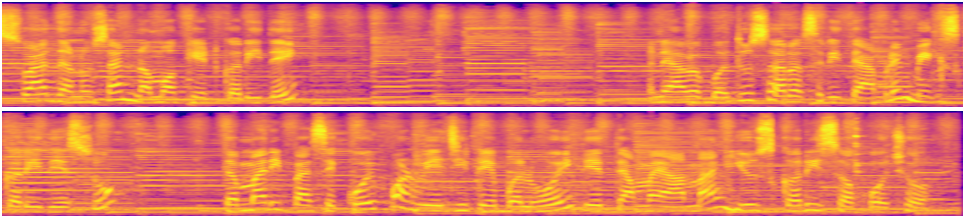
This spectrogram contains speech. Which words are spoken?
સ્વાદ અનુસાર નમક એડ કરી દઈ. અને હવે બધું સરસ રીતે આપણે મિક્સ કરી દઈશું તમારી પાસે કોઈ પણ વેજીટેબલ હોય તે તમે આમાં યુઝ કરી શકો છો.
